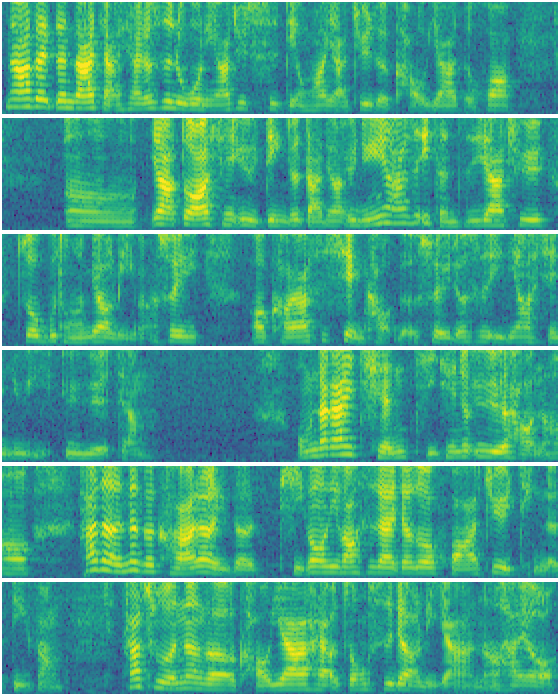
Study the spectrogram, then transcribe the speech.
那再跟大家讲一下，就是如果你要去吃点花雅聚的烤鸭的话，嗯、要都要先预定，就打电话预定，因为它是一整只鸭去做不同的料理嘛，所以哦、烤鸭是现烤的，所以就是一定要先预预约这样。我们大概前几天就预约好，然后它的那个烤鸭料理的提供的地方是在叫做华聚亭的地方。它除了那个烤鸭，还有中式料理啊，然后还有。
